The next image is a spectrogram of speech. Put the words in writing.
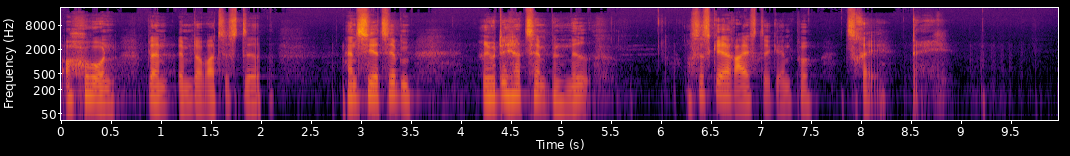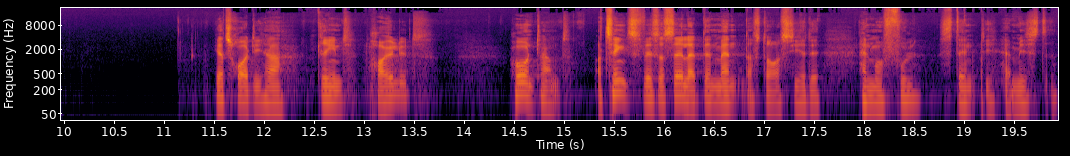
og hån blandt dem, der var til stede. Han siger til dem, riv det her tempel ned, og så skal jeg rejse det igen på tre dage. Jeg tror, de har grint højlydt, håndtamt og tænkt ved sig selv, at den mand, der står og siger det, han må fuldstændig have mistet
